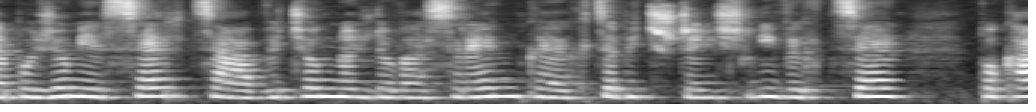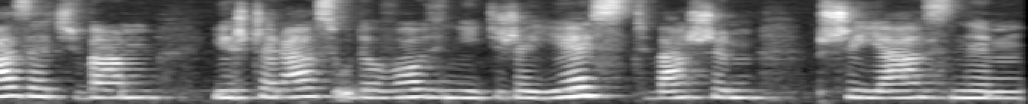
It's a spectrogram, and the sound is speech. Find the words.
na poziomie serca wyciągnąć do Was rękę, chce być szczęśliwy, chce pokazać Wam, jeszcze raz udowodnić, że jest Waszym przyjaznym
